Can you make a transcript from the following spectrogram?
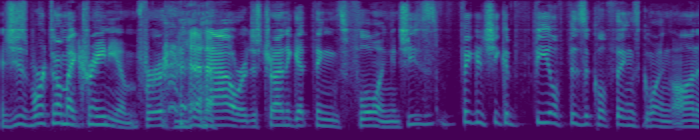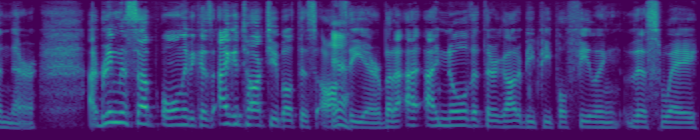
And she just worked on my cranium for an hour, just trying to get things flowing. And she just figured she could feel physical things going on in there. I bring this up only because I could talk to you about this off yeah. the air, but I, I know that there got to be people feeling this way.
